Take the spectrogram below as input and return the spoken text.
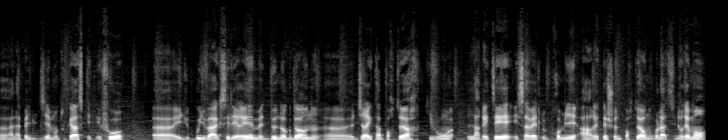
à l'appel du dixième en tout cas, ce qui était faux. Euh, et du coup, il va accélérer, mettre deux knockdowns euh, direct à Porter qui vont l'arrêter. Et ça va être le premier à arrêter Sean Porter. Donc voilà, c'est vraiment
